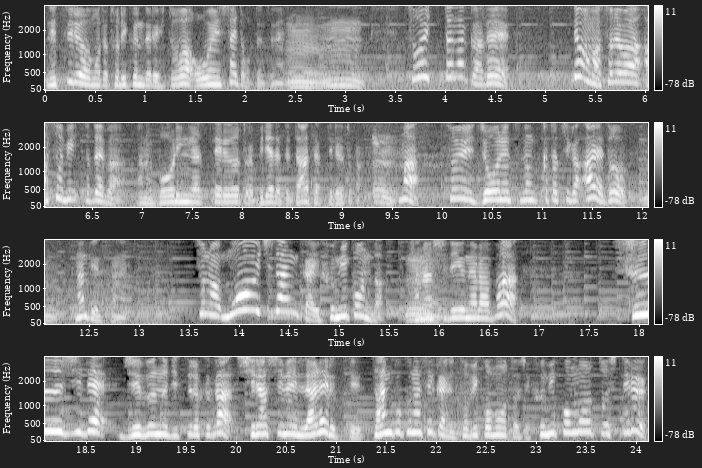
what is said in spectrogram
熱量を持って取り組んでる人は応援したいと思ってるんですよね。うん。そういった中で、でもまあそれは遊び、例えば、あの、ボーリングやってるとか、ビリヤードやってダーツやってるとか、うん、まあ、そういう情熱の形があれど、うん、なんていうんですかね。その、もう一段階踏み込んだ話で言うならば、うん、数字で自分の実力が知らしめられるっていう残酷な世界に飛び込もうとして、踏み込もうとしてる、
